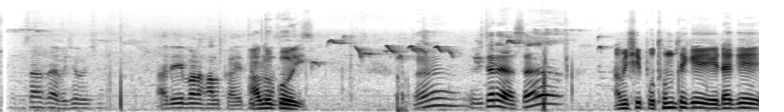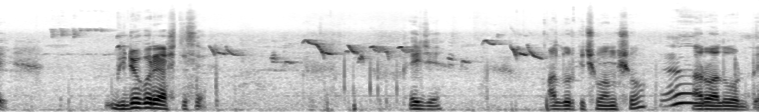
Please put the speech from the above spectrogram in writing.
হালকা এতে আলু কই? হ্যাঁ ভিতরে আছে হ্যাঁ? আমি সেই প্রথম থেকে এটাকে ভিডিও করে আসতেছে। এই যে আলুর কিছু অংশ হ্যাঁ। আরও আলু উঠবে।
